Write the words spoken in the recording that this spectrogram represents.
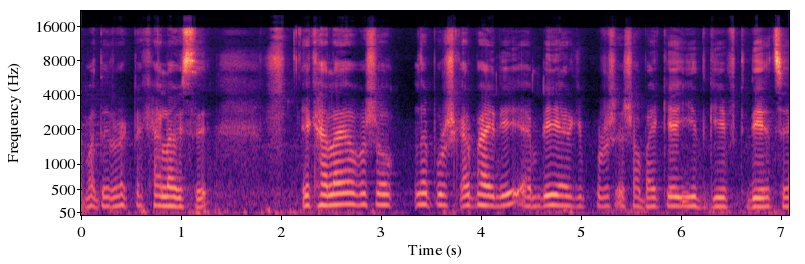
আমাদেরও একটা খেলা হয়েছে। এ খেলায় অবশ্য পুরস্কার পাইনি এমনি আর কি পুরস্কার সবাইকে ঈদ গিফট দিয়েছে।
